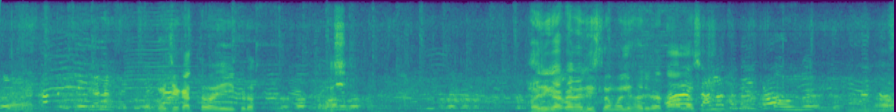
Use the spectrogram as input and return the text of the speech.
हा? का भजे खातो हे इकडं. अशी हरी काकाने दिसलं मला हरी काका आला असं हा?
